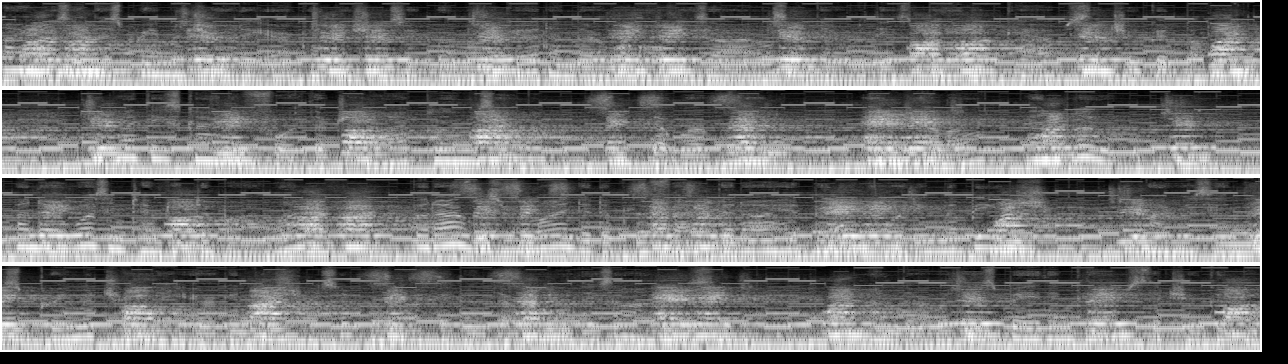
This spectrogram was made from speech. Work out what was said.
I was in this prematurely air-conditioned supermarket, and there were all these aisles, and there were these bathing caps that you could buy that had these kind of Fourth of July plumes on them that were red and yellow and blue. And I wasn't tempted to buy one, but I was reminded of the fact that I had been avoiding the beach. I was in this prematurely air-conditioned supermarket, and there were all these aisles. And there were these bathing caps that you could buy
